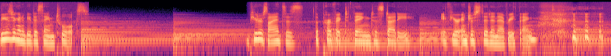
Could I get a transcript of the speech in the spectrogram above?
these are going to be the same tools. Computer science is the perfect thing to study if you're interested in everything.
